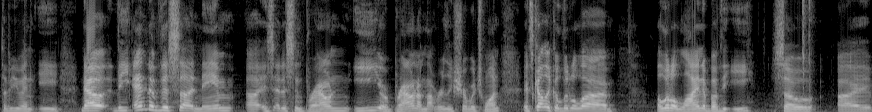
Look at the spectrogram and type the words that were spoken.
W-N-E. Now, the end of this uh, name uh, is Edison Brown E or Brown. I'm not really sure which one. It's got like a little, uh, a little line above the E. So uh,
